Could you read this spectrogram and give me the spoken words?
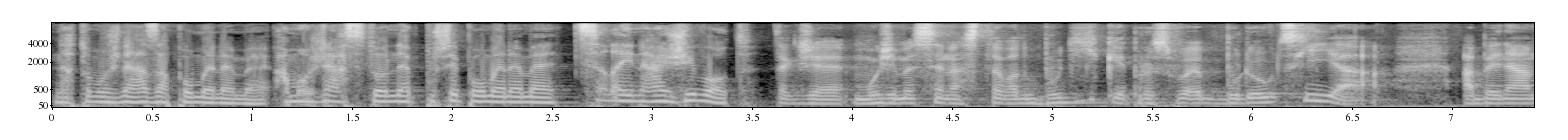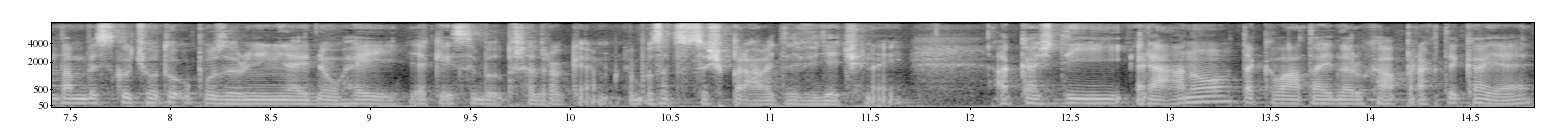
na to možná zapomeneme a možná si to nepřipomeneme celý náš život. Takže můžeme si nastavovat budíky pro svoje budoucí já, aby nám tam vyskočilo to upozornění najednou, hej, jaký jsi byl před rokem, nebo za co jsi právě teď vděčný. A každý ráno taková ta jednoduchá praktika je,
